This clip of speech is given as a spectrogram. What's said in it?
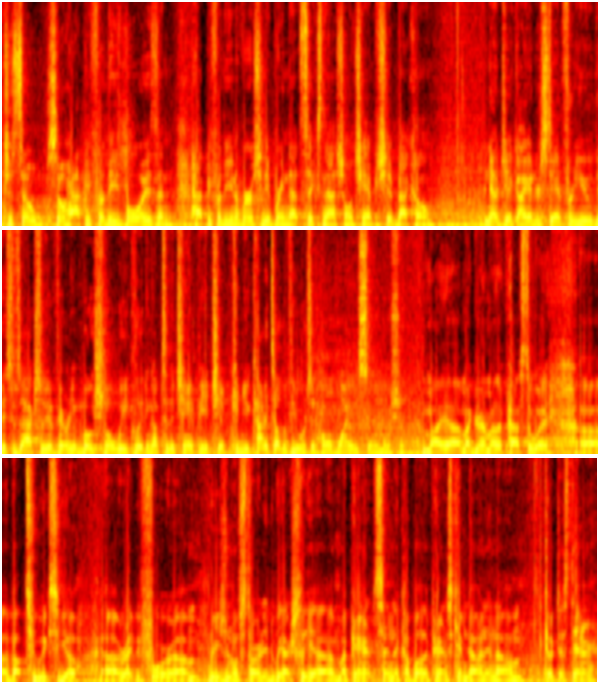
just so, so happy for these boys and happy for the university to bring that sixth national championship back home. Now, Jake, I understand for you, this was actually a very emotional week leading up to the championship. Can you kind of tell the viewers at home why it was so emotional? My uh, my grandmother passed away uh, about two weeks ago, uh, right before um, regional started. We actually, uh, my parents and a couple other parents came down and um, cooked us dinner,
